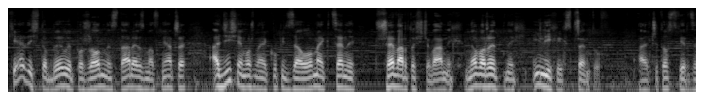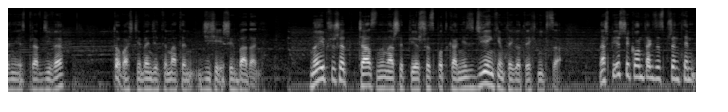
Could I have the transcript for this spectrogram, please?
Kiedyś to były porządne, stare wzmacniacze, a dzisiaj można je kupić za ułamek ceny przewartościowanych, nowożytnych i lichych sprzętów. Ale czy to stwierdzenie jest prawdziwe? To właśnie będzie tematem dzisiejszych badań. No i przyszedł czas na nasze pierwsze spotkanie z dźwiękiem tego Technicsa. Nasz pierwszy kontakt ze sprzętem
